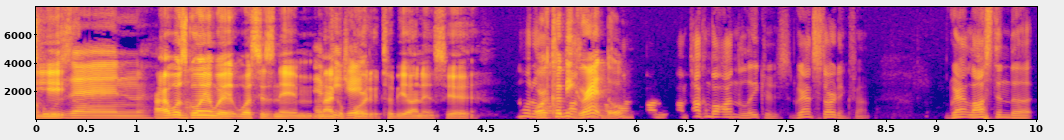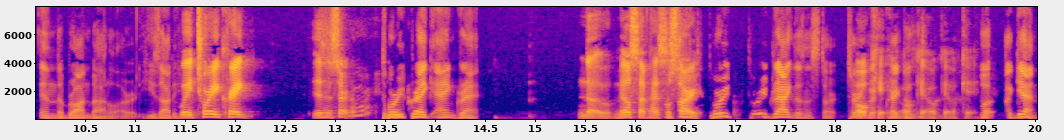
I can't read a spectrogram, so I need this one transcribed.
Ye- Kuz and I was going with what's his name, Michael Porter. To be honest, yeah. No, Or it I'm could be Grant, though. on- on- I'm talking about on the Lakers. Grant starting, fam. Grant lost in the in the Bron battle already. He's out of here. wait, Torrey Craig doesn't start no more. Torrey Craig and Grant. No, Millsap has oh, to Oh, sorry, start. Torrey Torrey Craig doesn't start. Torrey Gra- Okay, Craig doesn't okay, start. okay, okay. But again,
